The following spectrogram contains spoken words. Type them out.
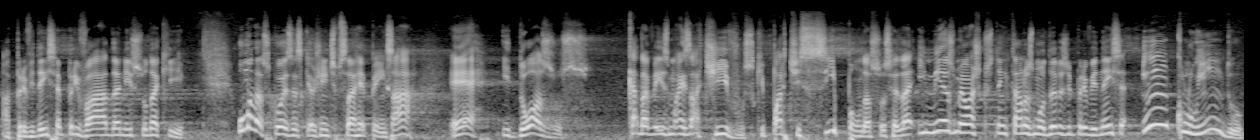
a previdência privada nisso daqui. Uma das coisas que a gente precisa repensar é idosos cada vez mais ativos, que participam da sociedade, e mesmo eu acho que isso tem que estar nos modelos de previdência, incluindo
